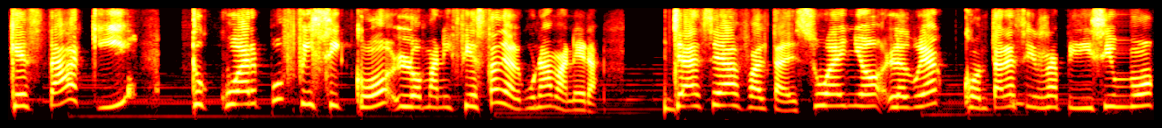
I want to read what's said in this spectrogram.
que está aquí, tu cuerpo físico lo manifiesta de alguna manera. Ya sea falta de sueño, les voy a contar así rapidísimo.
